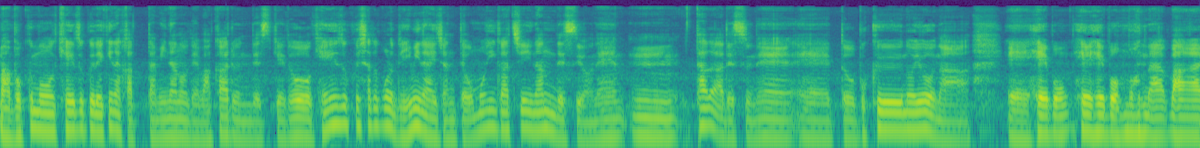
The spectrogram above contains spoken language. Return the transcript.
まあ僕も継続できなかった身なのでわかるんですけど、継続したところで意味ないじゃんって思いがちなんですよね。うん。ただですね、えっ、ー、と、僕のような、えー、平凡、平平凡凡な場合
